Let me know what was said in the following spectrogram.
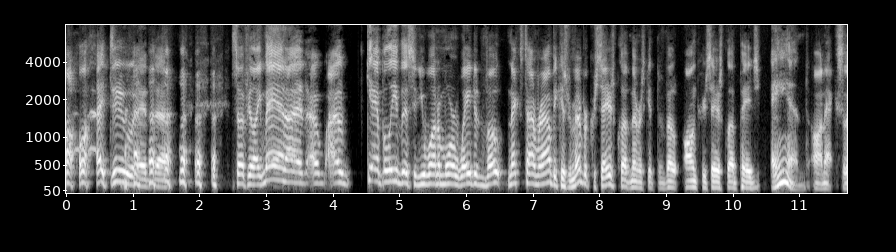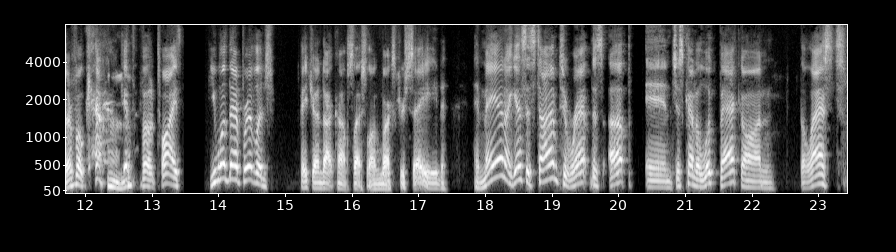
all I do. And uh, so if you're like, man, I, I I can't believe this, and you want a more weighted vote next time around, because remember, Crusaders Club members get to vote on Crusaders Club page and on X, so their vote get to vote twice. If you want that privilege, patreon.com slash longbox crusade. And man, I guess it's time to wrap this up and just kind of look back on the last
